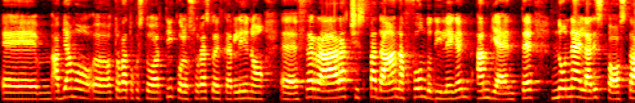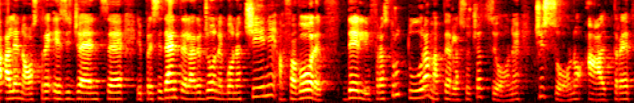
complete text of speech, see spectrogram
Eh, abbiamo eh, trovato questo articolo sul resto del Carlino eh, Ferrara, Cispadana, fondo di Lega Ambiente non è la risposta alle nostre esigenze. Il Presidente della Regione Bonaccini a favore dell'infrastruttura struttura ma per l'associazione ci sono altre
